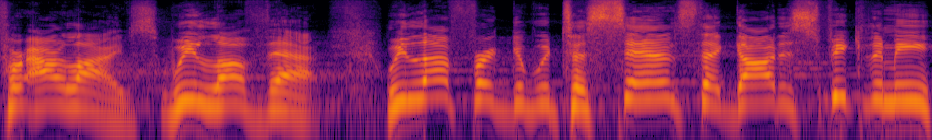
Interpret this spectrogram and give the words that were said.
for our lives. We love that. We love for, to sense that God is speaking to me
